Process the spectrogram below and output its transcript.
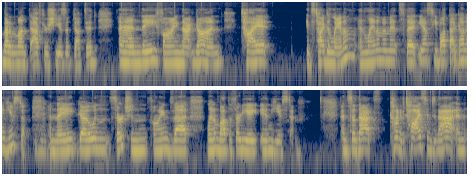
about a month after she is abducted. And they find that gun tie it it's tied to lanham. And lanham admits that yes he bought that gun in houston. Mhm. and they go and search and find that lanham bought the 38 in houston. And so that kind of ties him to that. And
